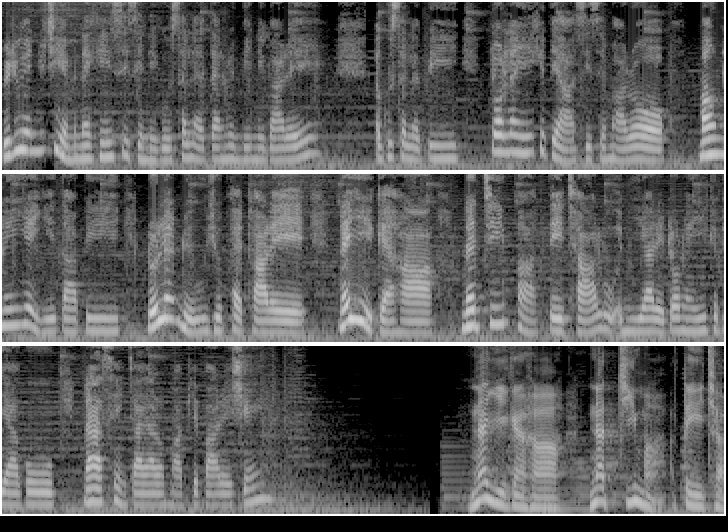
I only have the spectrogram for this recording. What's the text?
ရေဒီယိုညူချီရဲ့မနက်ခင်းစီစဉ်တွေကိုဆက်လက်တင်လွှင့်ပေးနေပါတယ်။အခုဆက်လက်ပြီးတော်လှန်ရေးကြပြအစီအစဉ်မှာတော့ မောင်လင်းရဲ့ရေးသားပြီးလွတ်လပ်နေဦးရွတ်ဖတ်ထားတဲ့နက်ရီကန်ဟာနက်ကြီးမှတေချာလို့အမည်ရတဲ့တော်လှန်ရေးကြပြကိုနားဆင်ကြရတော့မှာဖြစ်ပါတယ်ရှင်နက်ရီကန်ဟာနတ်ကြီးမှအသေးချာ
